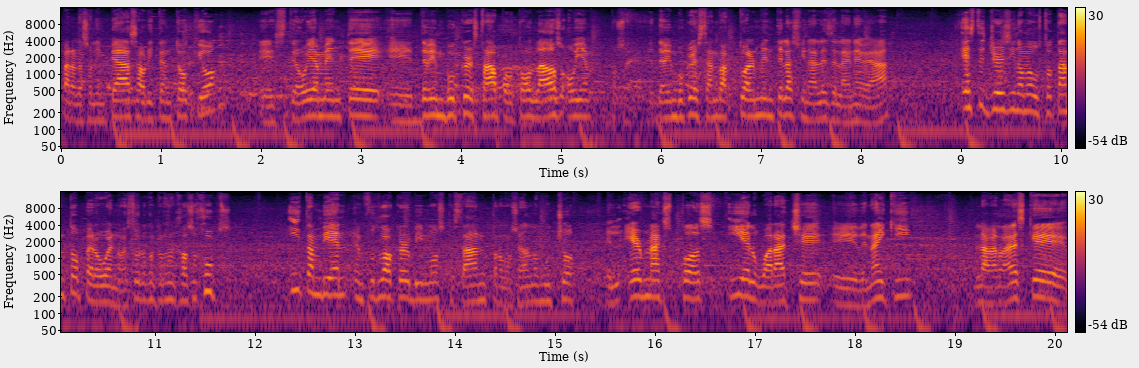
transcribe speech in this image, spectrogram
para las Olimpiadas ahorita en Tokio. Este, obviamente eh, Devin Booker estaba por todos lados. Obviamente, pues, Devin Booker estando actualmente en las finales de la NBA. Este jersey no me gustó tanto, pero bueno, esto lo encontramos en House of Hoops. Y también en Foot Locker vimos que estaban promocionando mucho el Air Max Plus y el Guarache eh, de Nike. La verdad es que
